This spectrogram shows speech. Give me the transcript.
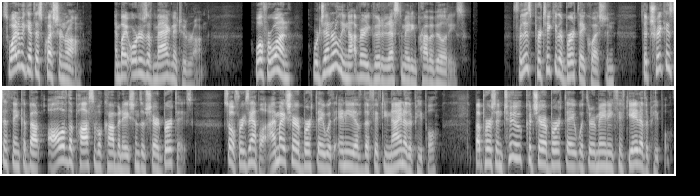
So, why do we get this question wrong? And by orders of magnitude wrong? Well, for one, we're generally not very good at estimating probabilities. For this particular birthday question, the trick is to think about all of the possible combinations of shared birthdays. So, for example, I might share a birthday with any of the 59 other people, but person 2 could share a birthday with the remaining 58 other people,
